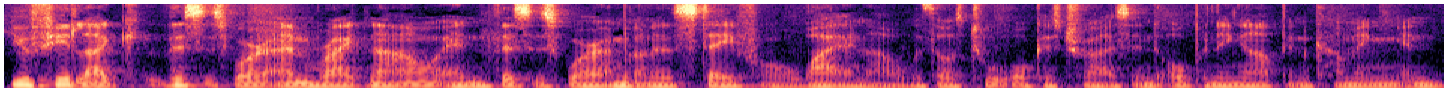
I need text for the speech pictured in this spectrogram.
you feel like this is where I'm right now, and this is where I'm going to stay for a while now with those two orchestras and opening up and coming and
